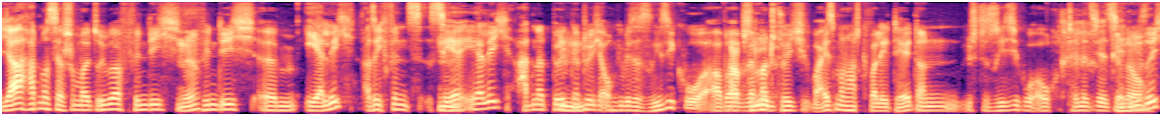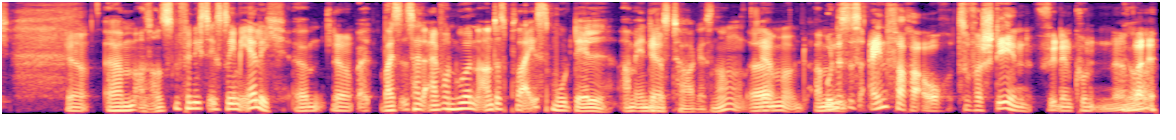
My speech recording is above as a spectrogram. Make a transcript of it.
Ja, hatten wir es ja schon mal drüber, finde ich, ne? finde ich ähm, ehrlich. Also ich finde es sehr mhm. ehrlich. Hat natürlich, mhm. natürlich auch ein gewisses Risiko, aber Absolut. wenn man natürlich weiß, man hat Qualität, dann ist das Risiko auch tendenziell sehr genau. niedrig. Ja. Ähm, ansonsten finde ich es extrem ehrlich, ähm, ja. weil es ist halt einfach nur ein anderes Preismodell am Ende ja. des Tages. Ne? Ähm. Und es ist einfacher auch zu verstehen für den Kunden. Ne? Weil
